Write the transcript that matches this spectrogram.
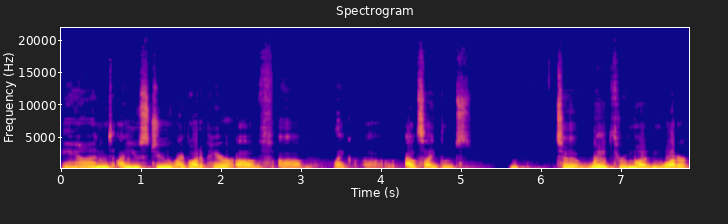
And I used to, I bought a pair of um, like uh, outside boots to wade through mud and water.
